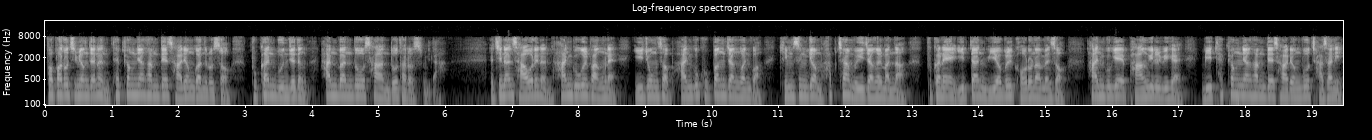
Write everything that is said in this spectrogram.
퍼파로 지명자는 태평양 함대 사령관으로서 북한 문제 등 한반도 사안도 다뤘습니다. 지난 4월에는 한국을 방문해 이종섭 한국 국방장관과 김승겸 합참의장을 만나 북한의 이딴 위협을 거론하면서 한국의 방위를 위해 미 태평양 함대 사령부 자산이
